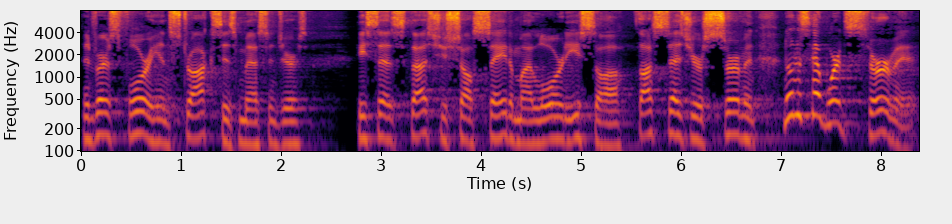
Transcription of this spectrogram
In verse 4, he instructs his messengers. He says, Thus you shall say to my lord Esau, Thus says your servant. Notice that word servant.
